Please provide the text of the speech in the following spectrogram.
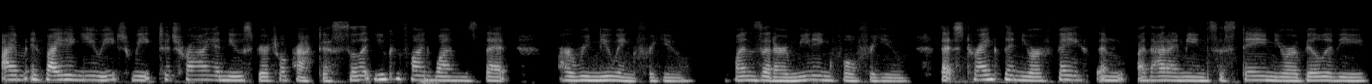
I'm inviting you each week to try a new spiritual practice so that you can find ones that are renewing for you, ones that are meaningful for you, that strengthen your faith. And by that I mean sustain your ability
